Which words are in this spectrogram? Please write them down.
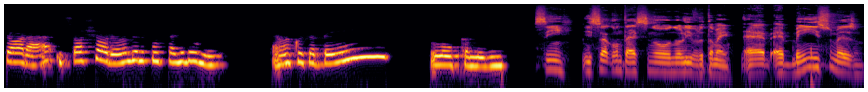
chorar e só chorando ele consegue dormir. É uma coisa bem louca mesmo. Sim, isso acontece no, no livro também. É, é bem isso mesmo.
